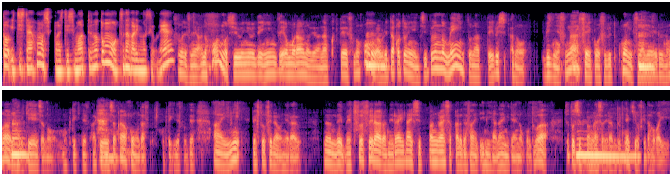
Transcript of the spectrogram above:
と一致しない本を出版してしまうっていうのともつながりますよね。そうですね。あの、本の収入で印税をもらうのではなくて、その本が売れたことに自分のメインとなっているし、あの、ビジネスが成功する、本につなげるのが、やはり経営者の目的です。あ経営者が本を出す目的ですので、安易にベストセラーを狙う。なので、ベストセラーが狙えない出版会社から出さないと意味がないみたいなことは、ちょっと出版会社を選ぶときには気をつけた方がいいっ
